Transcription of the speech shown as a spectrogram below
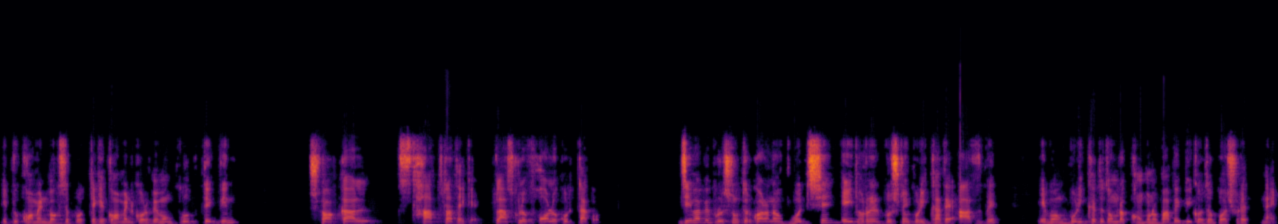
একটু কমেন্ট বক্সে প্রত্যেকে কমেন্ট করবে এবং প্রত্যেক দিন সকাল সাতটা থেকে ক্লাসগুলো ফলো করতে থাকো। যেভাবে প্রশ্ন উত্তর করানো হচ্ছে, এই ধরনের প্রশ্নই পরীক্ষাতে আসবে এবং পরীক্ষাতে তোমরা কমনও পাবে বিগত বছরের ন্যায়।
